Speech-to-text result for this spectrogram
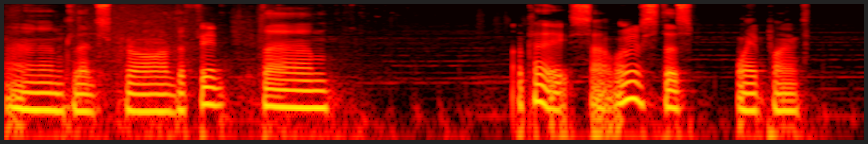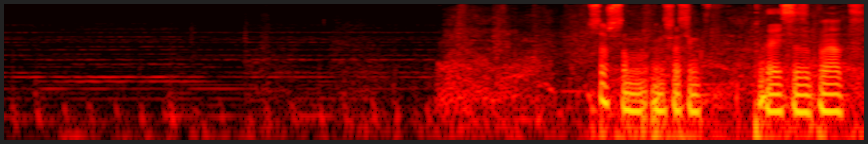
And let's go defeat them. Okay, so where's this waypoint? These are some interesting places, but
